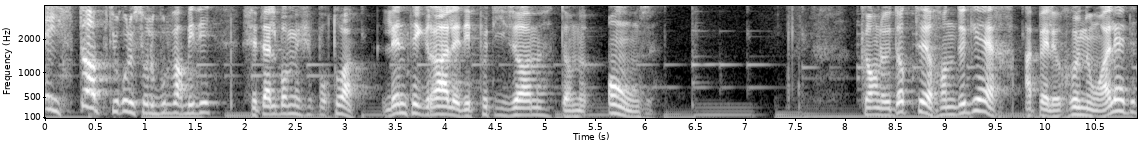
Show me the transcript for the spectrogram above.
Hey stop, tu roules sur le boulevard BD Cet album est fait pour toi. L'intégrale des petits hommes, tome 11. Quand le docteur Guerre appelle Renaud à l'aide,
